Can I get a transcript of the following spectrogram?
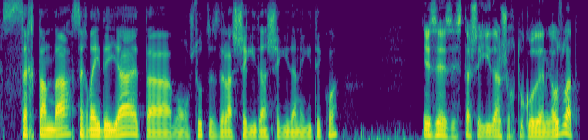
Zertan da, zer da ideia eta bon, ustut, ez dela segidan, segidan egitekoa? Ez ez, ez da segidan sortuko den gauz bat.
